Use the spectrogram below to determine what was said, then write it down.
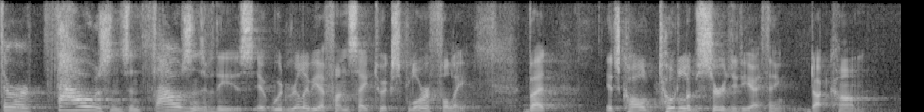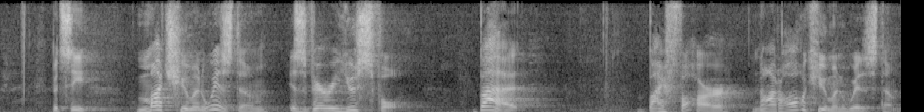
There are thousands and thousands of these. It would really be a fun site to explore fully. But it's called totalabsurdity, I think, .com. But see, much human wisdom is very useful. But by far, not all human wisdom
